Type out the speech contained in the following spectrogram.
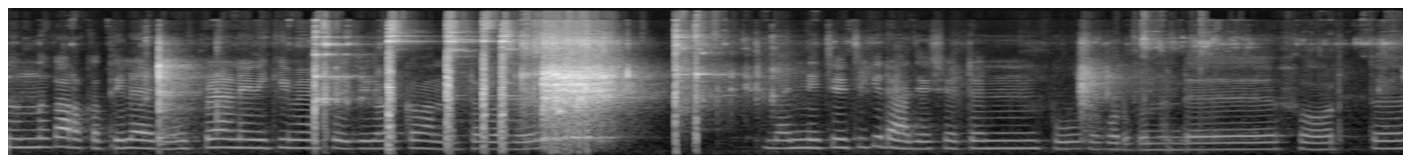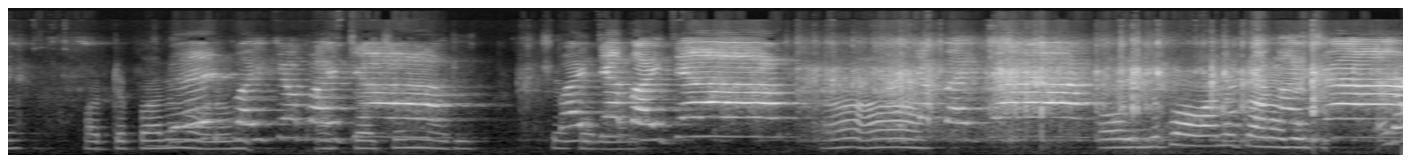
നിന്ന് കറക്കത്തിലായിരുന്നു. ഇപ്പോഴാണ് എനിക്ക് മെസ്സേജുകളൊക്കെ വന്നിട്ടുള്ളത്. ധന്യ ചേച്ചിക്ക് രാജേഷേട്ടൻ പൂവൊക്കെ കൊടുക്കുന്നുണ്ട്. ഫോർത്ത് ഒറ്റപ്പാലം വേണം അച്ചാച്ചൻ മരിച്ച ആ ആ. ഓ ഇന്ന് പോവാൻ നിൽക്കാണോ ചേച്ചി? എടാ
